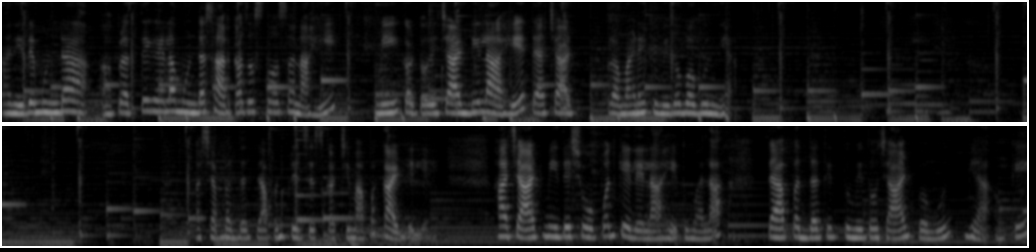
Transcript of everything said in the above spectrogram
आणि ते मुंडा प्रत्येक याला मुंडा सारखाच असतो असं नाही. मी कटोरी चाट दिला आहे त्या चाटप्रमाणे तुम्ही तो बघून घ्या. अशा पद्धतीने आपण प्रिन्सेस कटची मापं काढलेली आहे. हा चार्ट मी इथे शो पण केलेला आहे तुम्हाला. त्या पद्धतीत तुम्ही तो चार्ट बघून घ्या ओके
